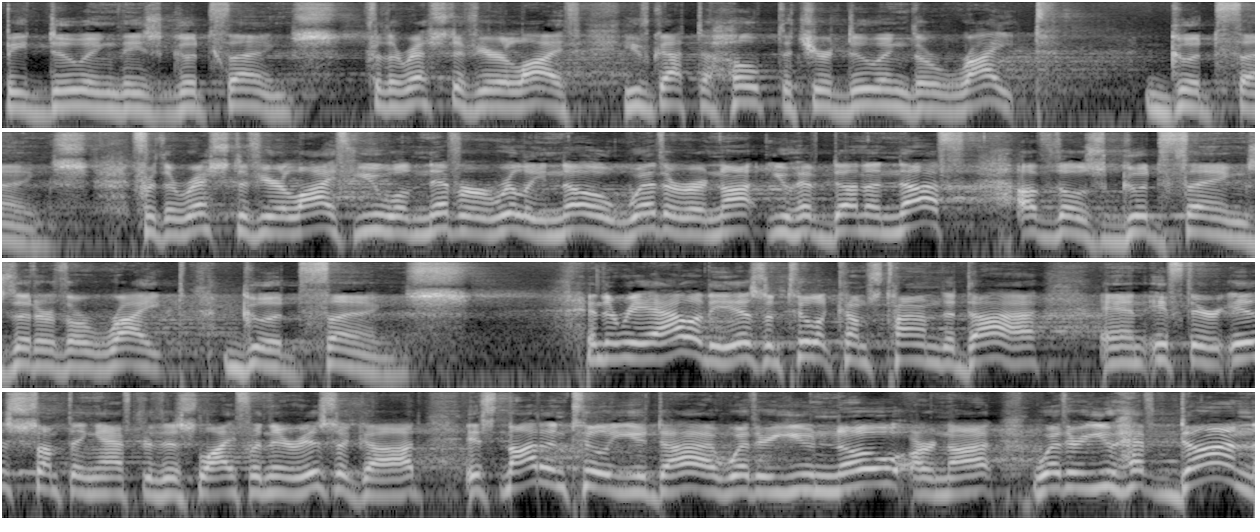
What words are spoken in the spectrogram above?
be doing these good things. For the rest of your life, you've got to hope that you're doing the right good things. For the rest of your life, you will never really know whether or not you have done enough of those good things that are the right good things. And the reality is, until it comes time to die, and if there is something after this life and there is a God, it's not until you die, whether you know or not, whether you have done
